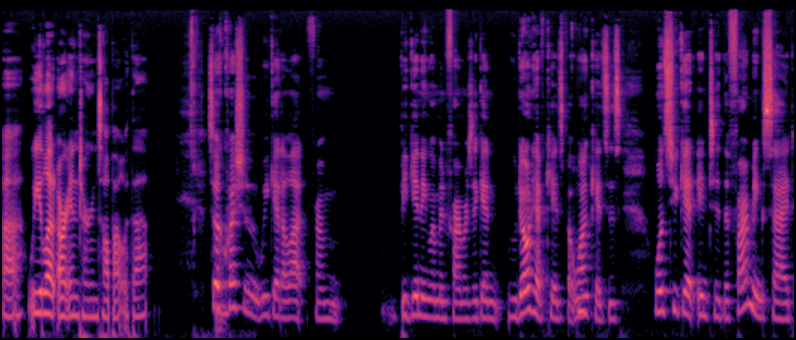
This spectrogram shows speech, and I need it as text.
uh, we let our interns help out with that. So, a question we get a lot from beginning women farmers, again, who don't have kids but want kids, is once you get into the farming side,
